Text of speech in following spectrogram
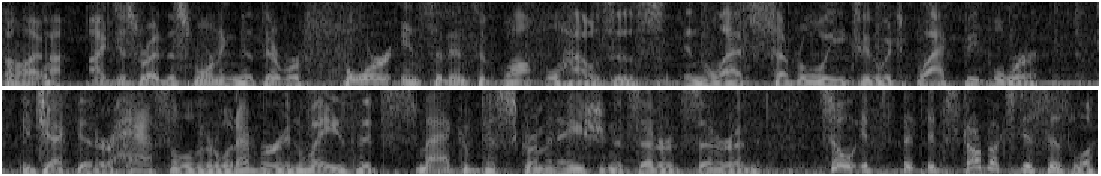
Oh, I, I just read this morning that there were four incidents at Waffle Houses in the last several weeks in which black people were ejected or hassled or whatever in ways that smack of discrimination, et cetera, et cetera. And so if if Starbucks just says, look,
